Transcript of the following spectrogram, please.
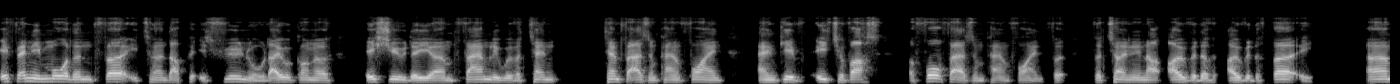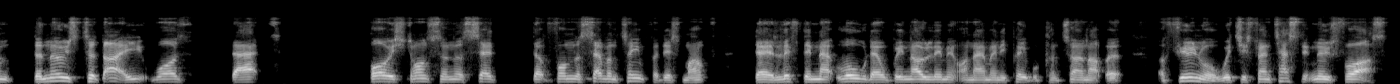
if any more than thirty turned up at his funeral, they were going to issue the um, family with a 10 10,000 pound fine and give each of us a 4,000 pound fine for for turning up over the over the 30 um the news today was that Boris Johnson has said that from the 17th of this month they're lifting that rule. There'll be no limit on how many people can turn up at a funeral, which is fantastic news for us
